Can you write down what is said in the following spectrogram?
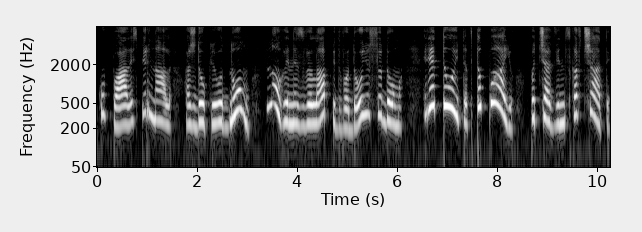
купались, пірнали, аж доки одному ноги не звела під водою Содома. Рятуйте, втопаю, почав він скавчати,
